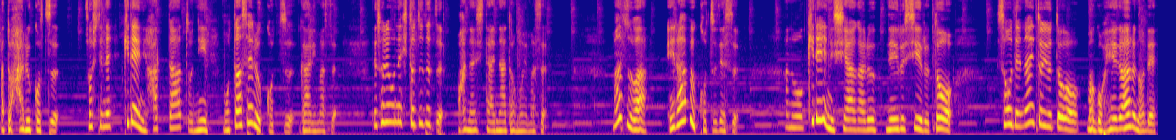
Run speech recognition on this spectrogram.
あと貼るコツ。そしてねきれいに貼った後に持たせるコツがあります。でそれをね一つずつお話したいなと思います。まずは選ぶコツです。あの、綺麗に仕上がるネイルシールと、そうでないというと、まあ、語弊があるので、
